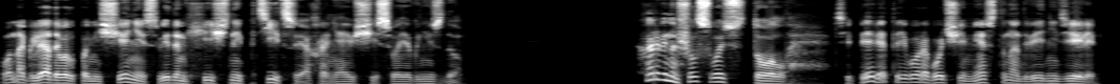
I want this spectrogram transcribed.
Он оглядывал помещение с видом хищной птицы, охраняющей свое гнездо. Харви нашел свой стол. Теперь это его рабочее место на две недели.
